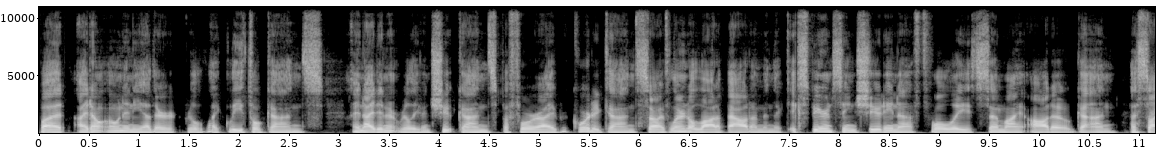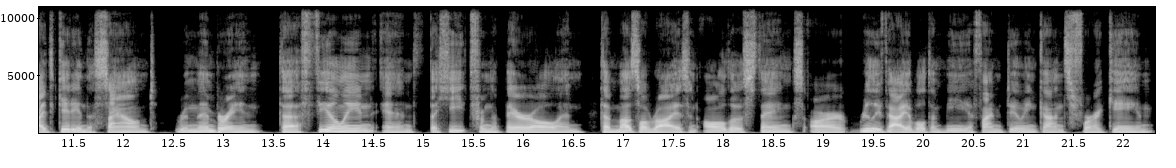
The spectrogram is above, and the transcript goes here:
but I don't own any other real like lethal guns. And I didn't really even shoot guns before I recorded guns. So I've learned a lot about them and the, experiencing shooting a fully semi auto gun, besides getting the sound, remembering the feeling and the heat from the barrel and the muzzle rise and all those things are really valuable to me if I'm doing guns for a game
